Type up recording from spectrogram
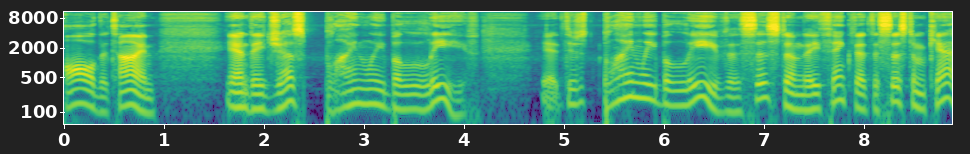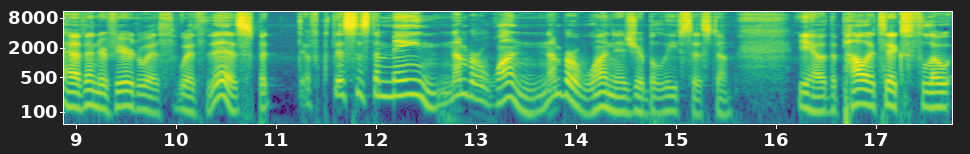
all the time, and they just blindly believe it just blindly believe the system. They think that the system can't have interfered with with this, but this is the main number one. Number one is your belief system. You know, the politics flow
